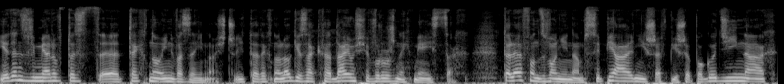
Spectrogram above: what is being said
Jeden z wymiarów to jest e, technoinwazyjność, czyli te technologie zakradają się w różnych miejscach. Telefon dzwoni nam w sypialni, szef pisze po godzinach,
